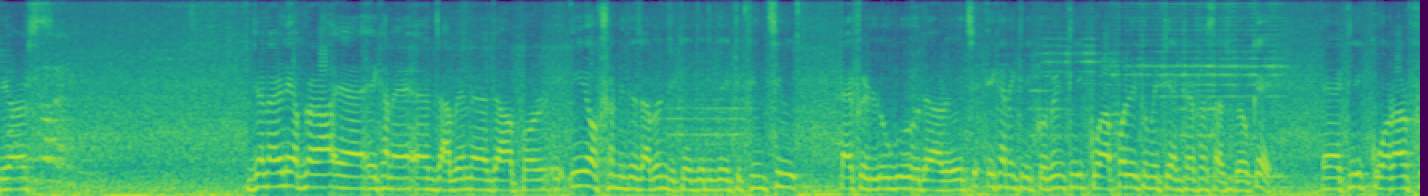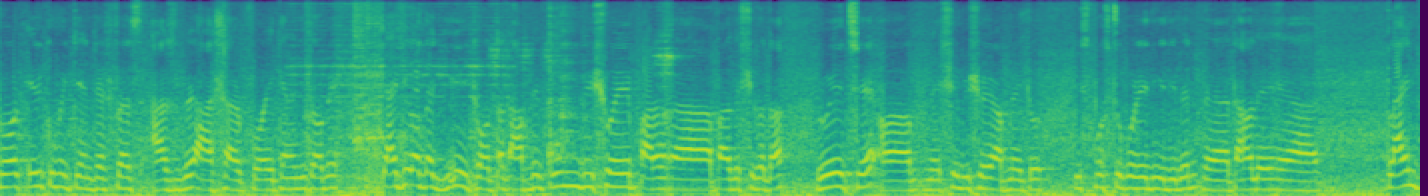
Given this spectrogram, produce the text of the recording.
বিয়ার্স জেনারেলি আপনারা এখানে যাবেন যাওয়ার পর এই অপশানটিতে যাবেন যে কেউ যদি একটি ফিনসিল টাইপের লোগো দেওয়া রয়েছে, এখানে ক্লিক করবেন। ক্লিক করার পর এরকম একটি ইন্টারফেস আসবে ওকে ক্লিক করার পর এরকম একটি ইন্টারফেস আসবে, আসার পর এখানে দিতে হবে টাইটেল অফ দ্য গিক অর্থাৎ আপনি কোন বিষয়ে পারদর্শিকতা রয়েছে সে বিষয়ে আপনি একটু স্পষ্ট করে দিয়ে দিবেন তাহলে ক্লায়েন্ট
